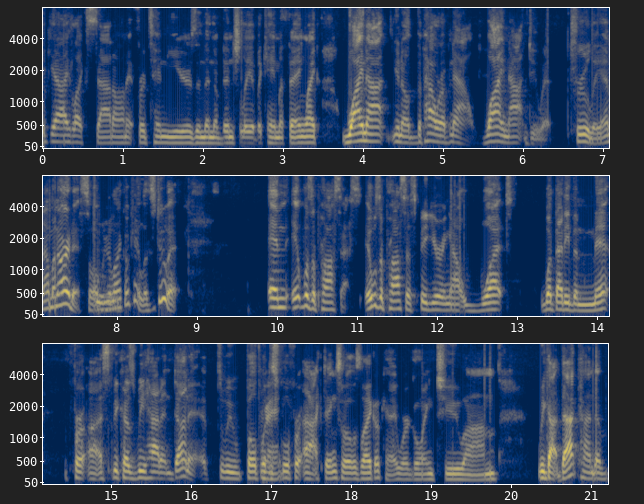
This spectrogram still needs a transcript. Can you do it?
like yeah i like sat on it for 10 years and then eventually it became a thing. Like why not you know the power of now. Why not do it? Truly. And i'm an artist. So we were Mhm. like okay let's do it and it was a process. It was a process figuring out what what that even meant for us because we hadn't done it. So we both went Right. to school for acting. So it was like okay we're going to um we got that kind of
